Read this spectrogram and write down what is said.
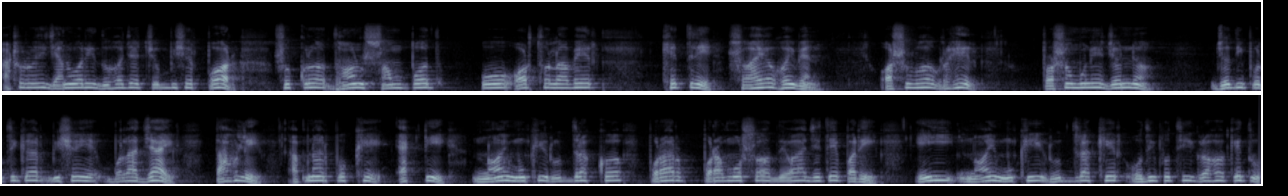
আঠেরোই জানুয়ারি দু হাজার পর শুক্র ধন সম্পদ ও অর্থ লাভের ক্ষেত্রে সহায়ক হইবেন। অশুভ গ্রহের প্রশমনের জন্য যদি প্রতিকার বিষয়ে বলা যায়, তাহলে আপনার পক্ষে একটি নয়মুখী রুদ্রাক্ষ পরার পরামর্শ দেওয়া যেতে পারে। এই নয়মুখী রুদ্রাক্ষের অধিপতি গ্রহ কেতু।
